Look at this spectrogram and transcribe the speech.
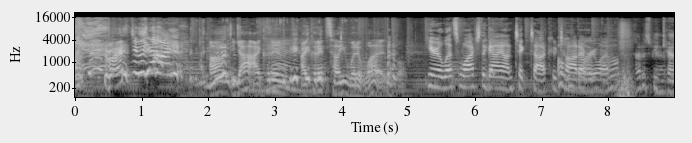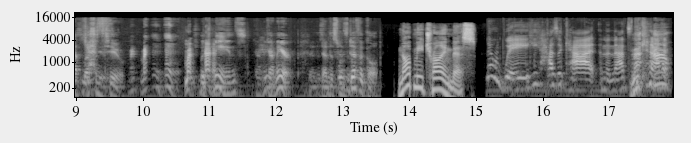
right? yeah. Um, yeah, I couldn't I couldn't tell you what it was. Here, let's watch the guy on TikTok who taught everyone. How to speak cat lesson two, which means come here. Now this one's difficult. Not me trying this. No way, he has a cat, and then that's the cat.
